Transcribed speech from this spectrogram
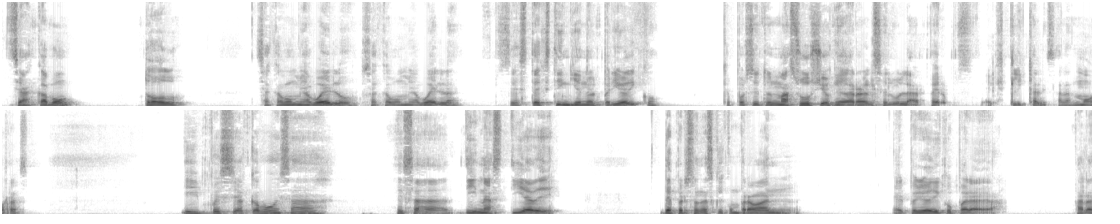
se acabó todo. Se acabó mi abuelo, se acabó mi abuela, se está extinguiendo el periódico, que por cierto es más sucio que agarrar el celular, pero pues explícales a las morras. Y pues se acabó esa, esa dinastía de, de personas que compraban el periódico para, para,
